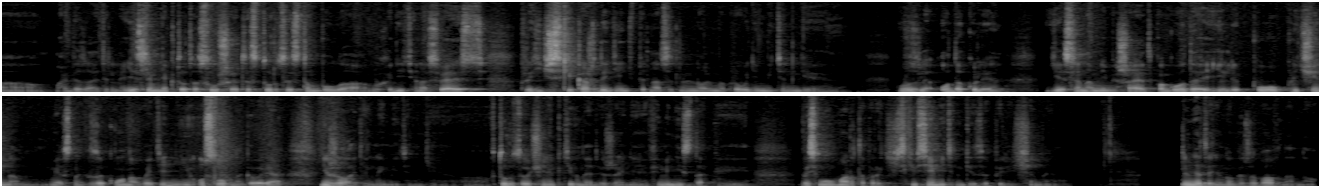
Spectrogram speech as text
А, обязательно. Если мне кто-то слушает из Турции, Стамбула, выходите на связь. Практически каждый день в 15.00 мы проводим митинги возле Одакуле, если нам не мешает погода или по причинам местных законов эти дни, условно говоря, нежелательные митинги. В Турции очень активное движение феминисток, и 8 марта практически все митинги запрещены. Для меня это немного забавно, но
